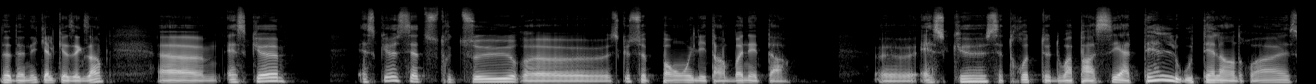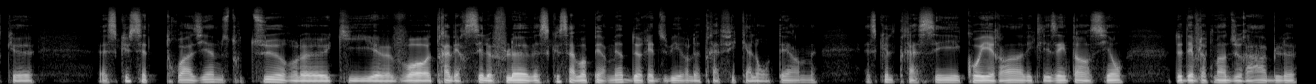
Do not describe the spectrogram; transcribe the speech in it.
donner quelques exemples. Euh, est-ce que est-ce que cette structure, euh, est-ce que ce pont, il est en bon état? est-ce que cette route doit passer à tel ou tel endroit? Est-ce que cette troisième structure qui euh, va traverser le fleuve, est-ce que ça va permettre de réduire le trafic à long terme? Est-ce que le tracé est cohérent avec les intentions de développement durable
